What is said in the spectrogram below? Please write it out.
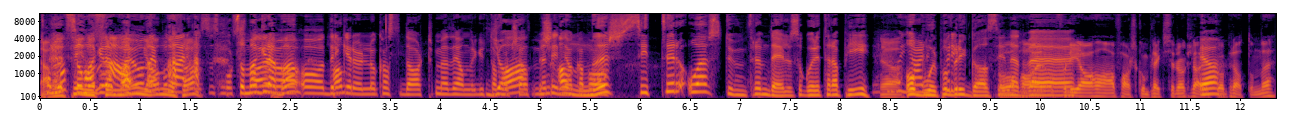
Ja, Thomas det har grabba jo nede på nærmeste Som har sportsbar grabba. og, og drikker øl og kaster dart med de andre gutta Ja, fortsatt. med men skinnjakka på. Anders sitter og er stum fremdeles og går i terapi. Ja. Og bor på brygga si nede ved fordi han har farskomplekser og klarer Ja. ikke å prate om det.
